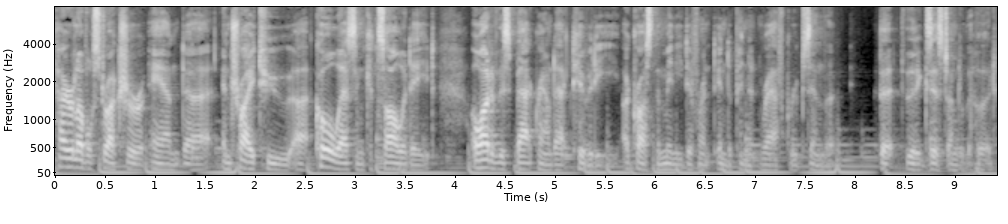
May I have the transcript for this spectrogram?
higher level structure and uh, and try to uh, coalesce and consolidate a lot of this background activity across the many different independent Raft groups in the that, that exist under the hood.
